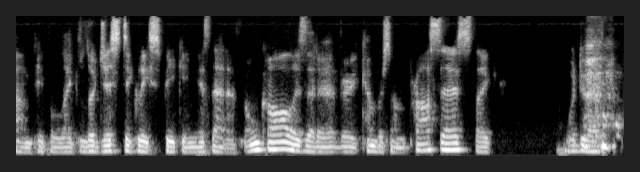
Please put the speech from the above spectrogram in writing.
um, people like logistically speaking is that a phone call is that a very cumbersome process like what do i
